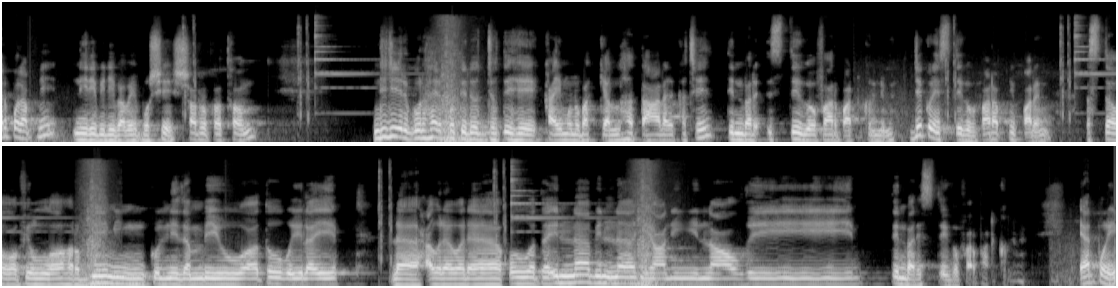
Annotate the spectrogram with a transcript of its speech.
এরপর আপনি নিরিবিলিভাবে বসে সর্বপ্রথম নিজের গুনহের প্রতি লজ্জতে হে কাইমন বাক্যে আল্লাহ তালার কাছে তিনবার ইস্তিগফার পাঠ করে নেবেন যে কোনো ইস্তিগফার আপনি পারেন। আস্তাগফিরুল্লাহ রাব্বি মিন কুল্লি যামবি ওয়া তিনবার পাঠ করে নেবেন। এরপরে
